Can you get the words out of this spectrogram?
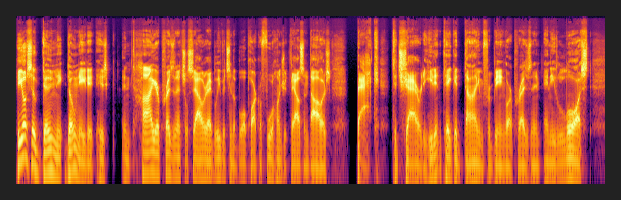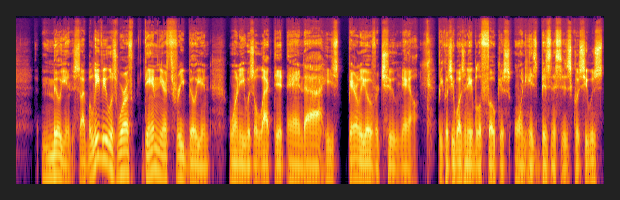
He also donated his entire presidential salary. I believe it's in the ballpark of $400,000 back to charity. He didn't take a dime for being our president, and he lost millions. I believe he was worth damn near three billion when he was elected, and uh, he's barely over two now because he wasn't able to focus on his businesses because he was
